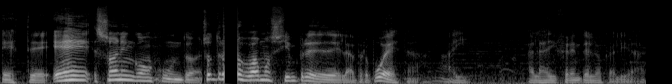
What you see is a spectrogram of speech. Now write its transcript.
este, eh, son en conjunto. Nosotros vamos siempre desde la propuesta, ahí, a las diferentes localidades.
